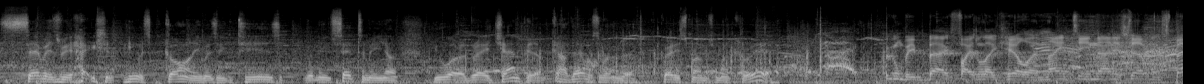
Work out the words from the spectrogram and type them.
Seve's reaction, he was gone, he was in tears. When he said to me, you know, you are a great champion, God, that was one of the greatest moments of my career. We're going to be back fighting like hell in 1997 in Spain.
